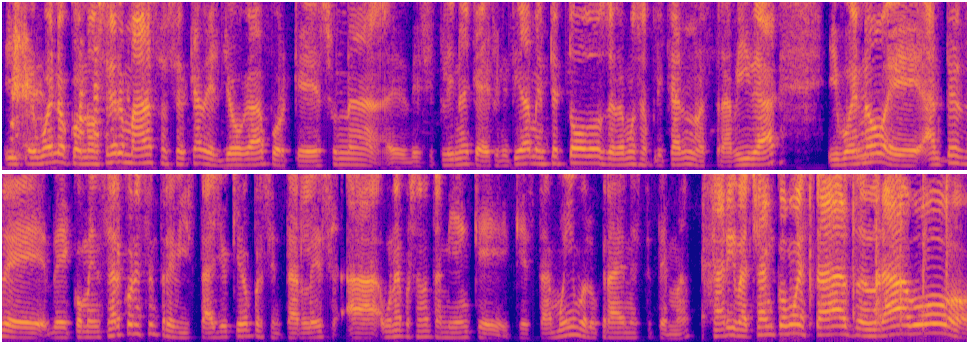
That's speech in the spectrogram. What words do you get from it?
Y que bueno, conocer más acerca del yoga, porque es una eh, disciplina que definitivamente todos debemos aplicar en nuestra vida. Y bueno, eh, antes de, de, comenzar con esta entrevista, yo quiero presentarles a una persona también que, que está muy involucrada en este tema. Hari Bachan, ¿cómo estás? ¡Bravo!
